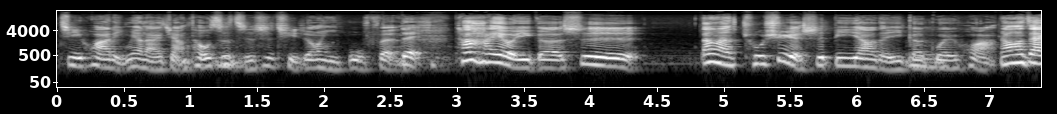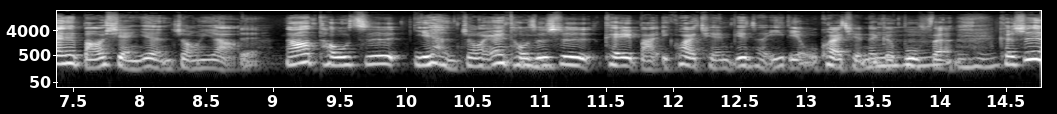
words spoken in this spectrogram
计划里面来讲，投资只是其中一部分。嗯、对，它还有一个是，当然储蓄也是必要的一个规划，嗯、然后再来是保险也很重要。对。然后投资也很重要，因为投资是可以把一块钱变成一点五块钱那个部分。嗯嗯、可是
